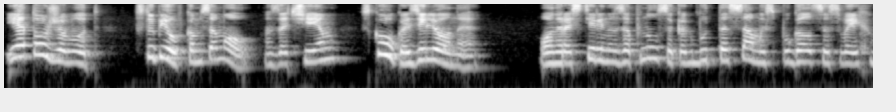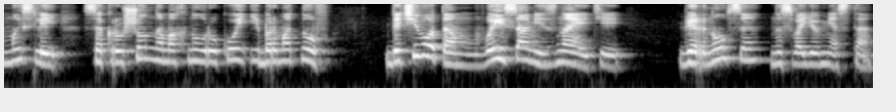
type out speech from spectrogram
«Я тоже вот вступил в комсомол. Зачем? Скука зеленая». Он растерянно запнулся, как будто сам испугался своих мыслей, сокрушенно махнул рукой и, бормотнув «Да чего там, вы и сами знаете», вернулся на свое место.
